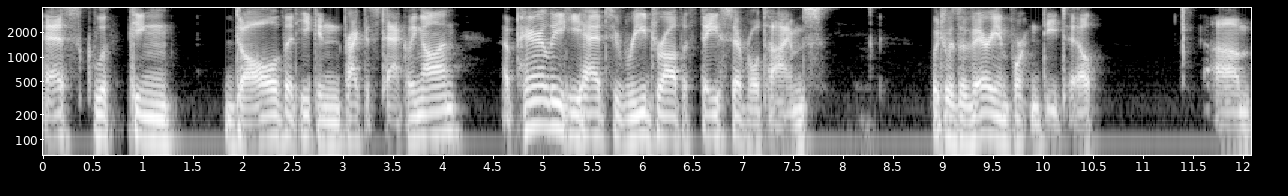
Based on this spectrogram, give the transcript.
esque looking doll that he can practice tackling on. Apparently, he had to redraw the face several times, which was a very important detail. Um,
